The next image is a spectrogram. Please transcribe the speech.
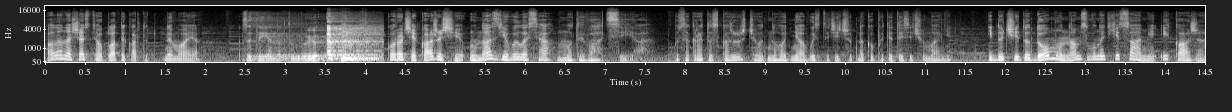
але, на щастя, оплати карти тут немає. Задає натурою. Коротше кажучи, у нас з'явилася мотивація. По секрету скажу, що одного дня вистачить, щоб накопити тисячу мані. Ідучи додому, нам дзвонить Хісамі і каже:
